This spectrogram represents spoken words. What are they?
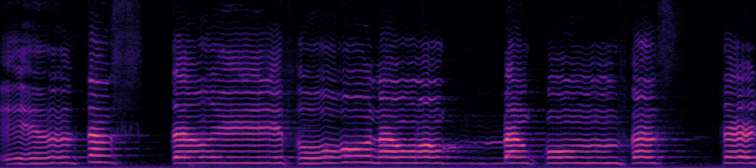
إذ تستغيثون ربكم فاستجاب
